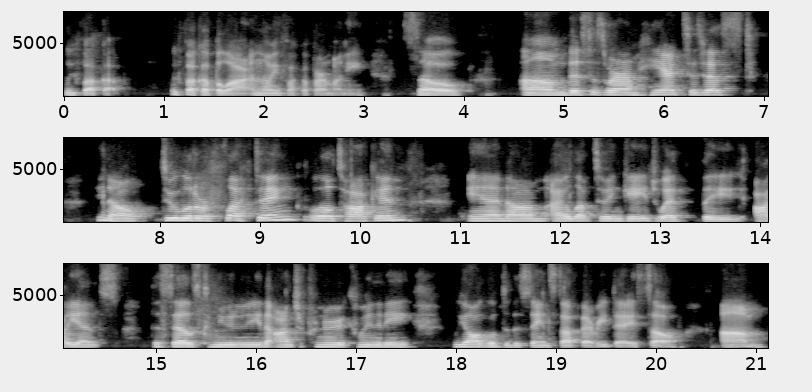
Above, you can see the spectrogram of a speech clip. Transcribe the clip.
we fuck up. We fuck up a lot, and then we fuck up our money. So um, this is where I'm here to just you know, do a little reflecting, a little talking, and um, I love to engage with the audience, the sales community, the entrepreneurial community. We all go through the same stuff every day. So um,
